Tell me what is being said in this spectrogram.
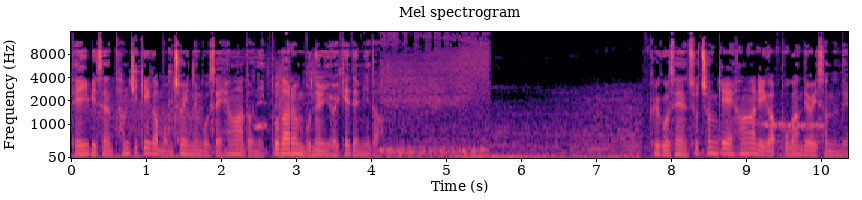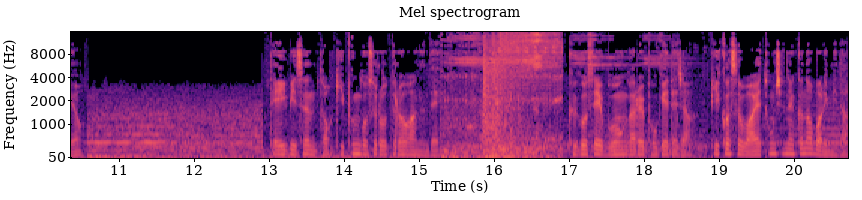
데이빗은 탐지기가 멈춰 있는 곳에 향하더니 또 다른 문을 열게 됩니다. 그곳엔 수천 개의 항아리가 보관되어 있었는데요. 데이빗은 더 깊은 곳으로 들어가는데 그곳에 무언가를 보게 되자 비커스와의 통신을 끊어버립니다.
